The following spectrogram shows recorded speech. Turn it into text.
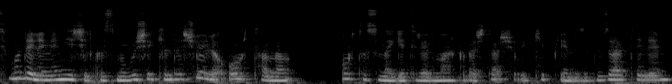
Evet, modelimin yeşil kısmı bu şekilde. Şöyle ortala ortasına getirelim arkadaşlar. Şöyle kipriğimizi düzeltelim.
